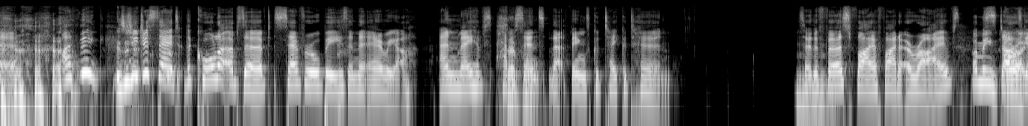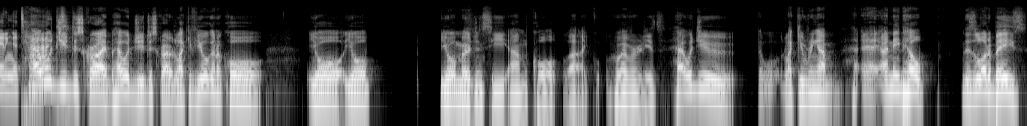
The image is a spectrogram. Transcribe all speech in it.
yeah. I think Isn't she it- just said the caller observed several bees in the area and may have s- had a sense that things could take a turn. So the Mm. first firefighter arrives, I mean, starts all right. getting attacked. How would you describe? How would you describe it? Like, if you were gonna call your your your emergency um call, like whoever it is, how would you like you ring up? "Hey, I need help. There's a lot of bees.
